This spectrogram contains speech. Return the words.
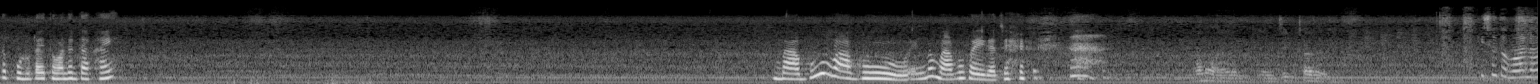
তো পুরোটাই তোমাদের দেখাই। বাবু বাবু একদম বাবু হয়ে গেছে। কিছু তো বলো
